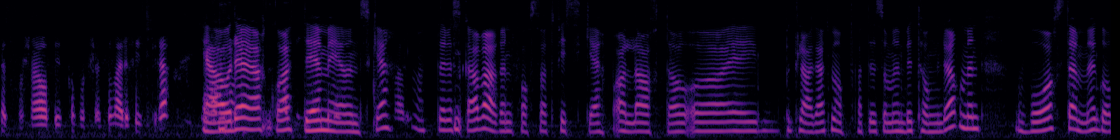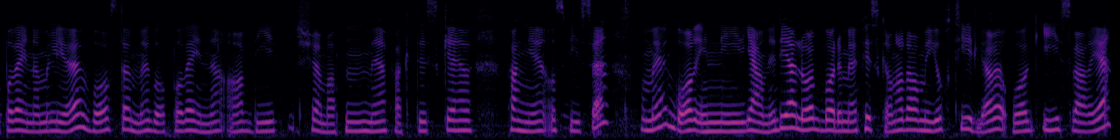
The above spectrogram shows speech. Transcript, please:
sett for seg at de skal fortsette å være fiskere. Ja, og det er akkurat det vi ønsker. At det skal være en fortsatt fiske på alle arter. Og jeg beklager at vi oppfattes som en betongdør, men vår stemme går på vegne av miljøet. Vår stemme går på vegne av de sjømaten vi faktisk eh, fanger og spiser. Og vi går inn i gjerne dialog både med fiskerne, det har vi gjort tidligere, og i Sverige.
